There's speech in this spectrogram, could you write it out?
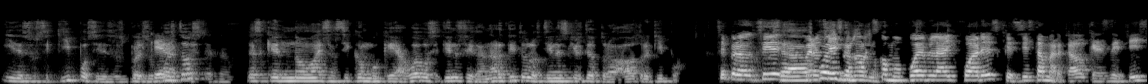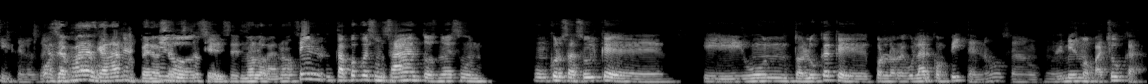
y de sus equipos y de sus presupuestos, pues, es que no es así como que a huevo, si tienes que ganar títulos, tienes que irte a otro, a otro equipo. Sí, pero sí, O sea, pero sí hay como Puebla y Juárez que sí está marcado que es difícil que los O vean. sea, puedes ganar, pero sí, no lo ganó. Sí, tampoco es un Santos, no es un, un Cruz Azul que y un Toluca que por lo regular compiten, ¿no? O sea, el mismo Pachuca.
